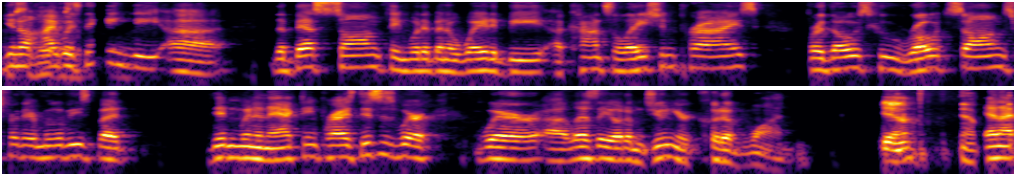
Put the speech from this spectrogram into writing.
You know, I was thinking the uh, the best song thing would have been a way to be a consolation prize for those who wrote songs for their movies but didn't win an acting prize. This is where where uh, Leslie Odom Jr. could have won. Yeah. And I,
